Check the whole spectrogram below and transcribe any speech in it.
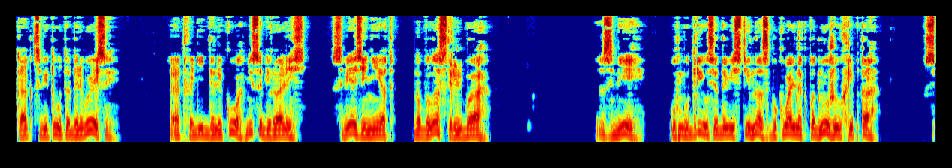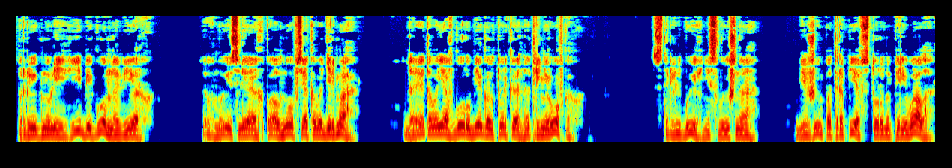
как цветут эдельвейсы. Отходить далеко не собирались. Связи нет, но была стрельба. Змей умудрился довести нас буквально к подножию хребта. Спрыгнули и бегом наверх. В мыслях полно всякого дерьма. До этого я в гору бегал только на тренировках. Стрельбы не слышно. Бежим по тропе в сторону перевала.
